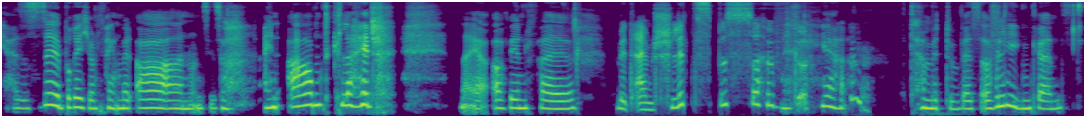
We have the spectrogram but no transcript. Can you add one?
ja, es ist silbrig und fängt mit A an und sie so: „Ein Abendkleid?“ Na ja, auf jeden Fall Mit einem Schlitz bis zur Hüfte. Ja, damit du besser fliegen kannst.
